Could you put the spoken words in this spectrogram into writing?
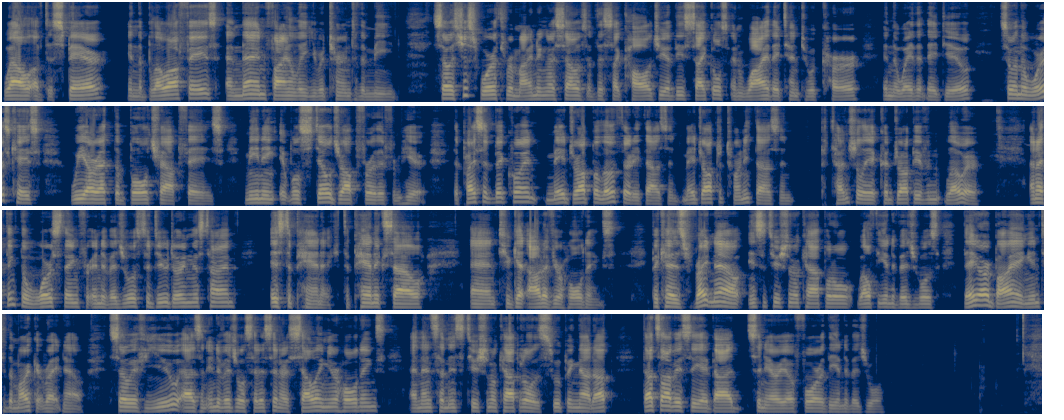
well of despair in the blow off phase, and then finally you return to the mean. So it's just worth reminding ourselves of the psychology of these cycles and why they tend to occur in the way that they do. So, in the worst case, we are at the bull trap phase, meaning it will still drop further from here. The price of Bitcoin may drop below 30,000, may drop to 20,000. Potentially, it could drop even lower. And I think the worst thing for individuals to do during this time is to panic, to panic sell, and to get out of your holdings because right now institutional capital wealthy individuals they are buying into the market right now so if you as an individual citizen are selling your holdings and then some institutional capital is swooping that up that's obviously a bad scenario for the individual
